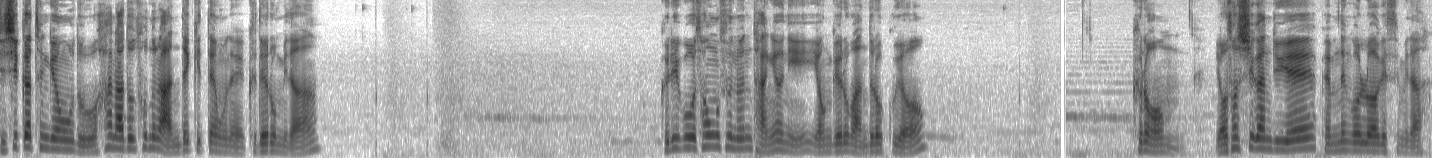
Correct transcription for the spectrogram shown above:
지식 같은 경우도 하나도 손을 안 댔기 때문에 그대로입니다. 그리고 성수는 당연히 연계로 만들었고요. 그럼 6시간 뒤에 뵙는 걸로 하겠습니다.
